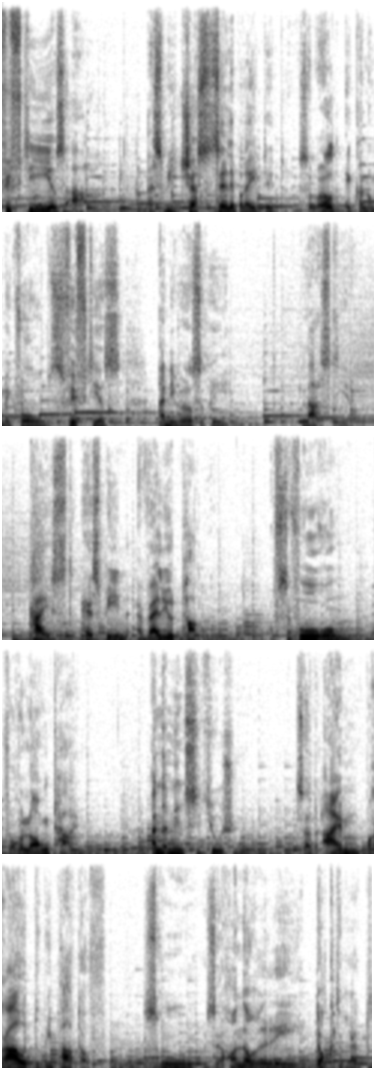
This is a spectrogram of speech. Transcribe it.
50 years are as we just celebrated the World Economic Forum's 50th anniversary last year. KAIST has been a valued partner of the Forum for a long time and an institution that I'm proud to be part of through the honorary doctorate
